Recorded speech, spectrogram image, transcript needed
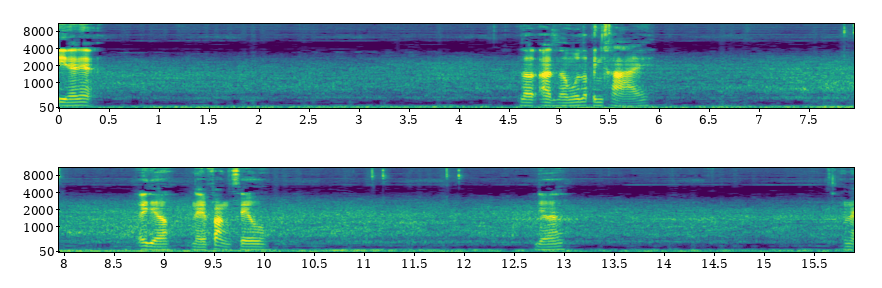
ดีนะเนี่ย เราอาจสมมติเราเป็นขาย เอ้ยเดี๋ยว ไหนฝั่งเซลเดี๋ยวไหน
